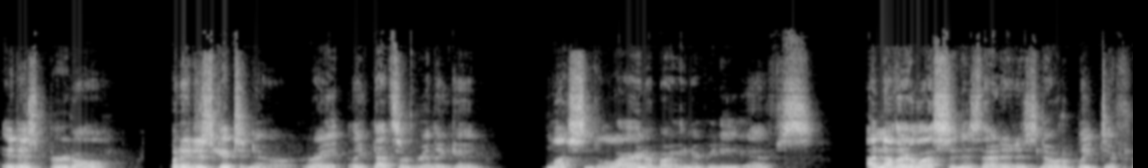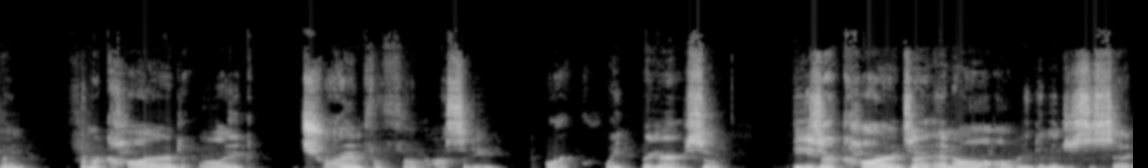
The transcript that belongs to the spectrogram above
it is brutal, but it is good to know, right? Like that's a really good lesson to learn about intervening ifs. Another lesson is that it is notably different from a card like Triumph of Ferocity or Quakebringer. So these are cards, and I'll I'll read them in just a sec.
